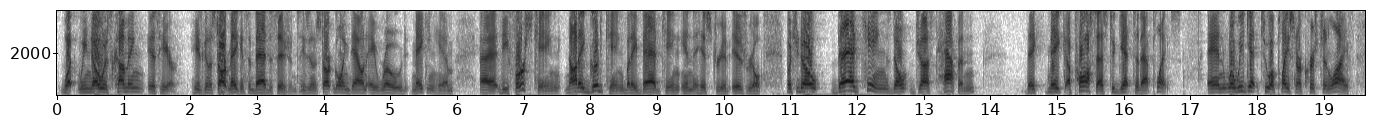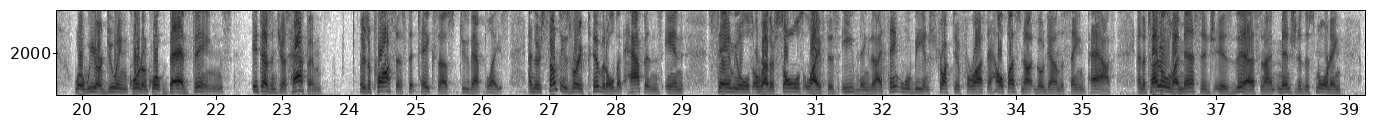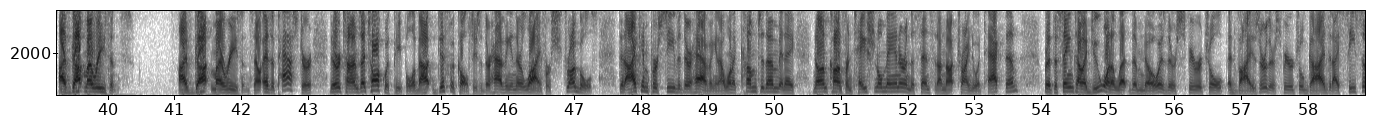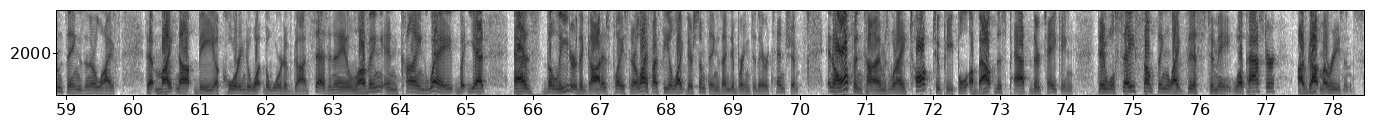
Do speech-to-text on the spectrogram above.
what we know is coming is here. He's going to start making some bad decisions. He's going to start going down a road making him uh, the first king, not a good king, but a bad king in the history of Israel. But you know, bad kings don't just happen they make a process to get to that place. And when we get to a place in our Christian life where we are doing quote unquote bad things, it doesn't just happen. There's a process that takes us to that place. And there's something that's very pivotal that happens in Samuel's, or rather Saul's life this evening that I think will be instructive for us to help us not go down the same path. And the title of my message is this, and I mentioned it this morning I've got my reasons. I've got my reasons. Now, as a pastor, there are times I talk with people about difficulties that they're having in their life or struggles that I can perceive that they're having, and I want to come to them in a non confrontational manner in the sense that I'm not trying to attack them. But at the same time, I do want to let them know, as their spiritual advisor, their spiritual guide, that I see some things in their life that might not be according to what the Word of God says, and in a loving and kind way, but yet as the leader that God has placed in their life, I feel like there's some things I need to bring to their attention. And oftentimes, when I talk to people about this path they're taking, they will say something like this to me Well, Pastor, I've got my reasons.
